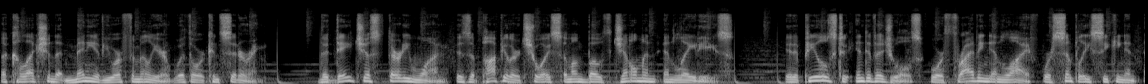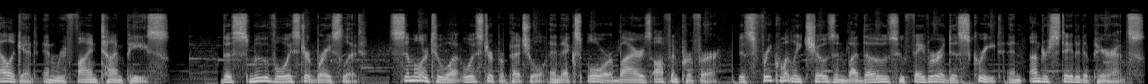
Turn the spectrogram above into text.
a collection that many of you are familiar with or considering. The Datejust 31 is a popular choice among both gentlemen and ladies. It appeals to individuals who are thriving in life or simply seeking an elegant and refined timepiece. The smooth oyster bracelet, similar to what Oyster Perpetual and Explorer buyers often prefer, is frequently chosen by those who favor a discreet and understated appearance.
